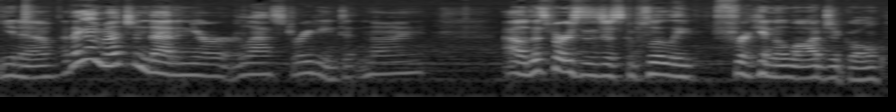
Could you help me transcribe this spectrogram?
You know, I think I mentioned that in your last reading, didn't I? Oh, this person is just completely freaking illogical.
